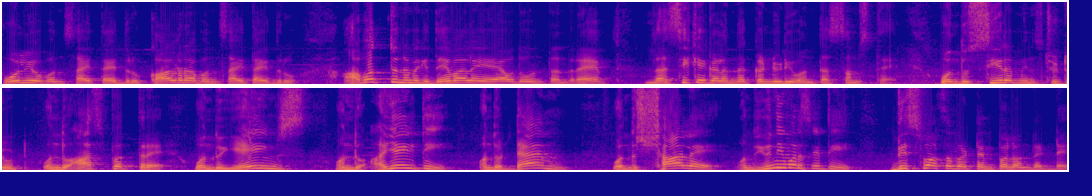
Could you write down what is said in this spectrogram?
ಪೋಲಿಯೋ ಬಂದು ಸಾಯ್ತಾ ಇದ್ರು, ಕಾಲರಾ ಬಂದು ಸಾಯ್ತಾ ಇದ್ರು. ಅವತ್ತು ನಮಗೆ ದೇವಾಲಯ ಯಾವುದು ಅಂತಂದರೆ ಲಸಿಕೆಗಳನ್ನು ಕಂಡುಹಿಡಿಯುವಂಥ ಸಂಸ್ಥೆ. ಒಂದು ಸೀರಮ್ ಇನ್ಸ್ಟಿಟ್ಯೂಟ್, ಒಂದು ಆಸ್ಪತ್ರೆ, ಒಂದು ಏಮ್ಸ್, ಒಂದು ಐ ಐ ಟಿ, ಒಂದು ಡ್ಯಾಮ್, ಒಂದು ಶಾಲೆ, ಒಂದು university, this was our temple on that day.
